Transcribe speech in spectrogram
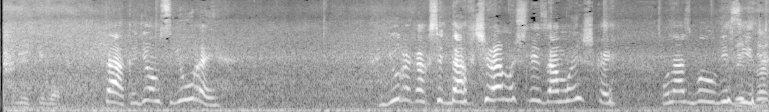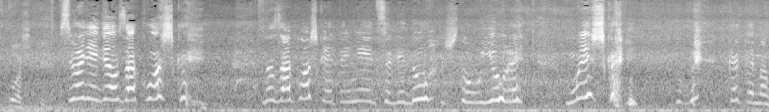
Третьего. Так, идем с Юрой. Юра, как всегда, вчера мы шли за мышкой. У нас был визит. за кошкой. Сегодня идем за кошкой. Но за кошкой это имеется в виду, что у Юры мышка, как она,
